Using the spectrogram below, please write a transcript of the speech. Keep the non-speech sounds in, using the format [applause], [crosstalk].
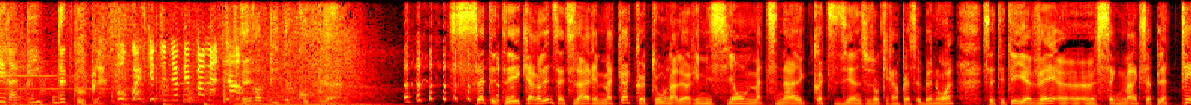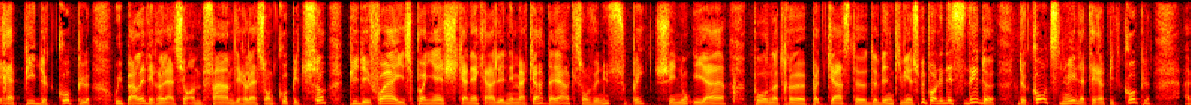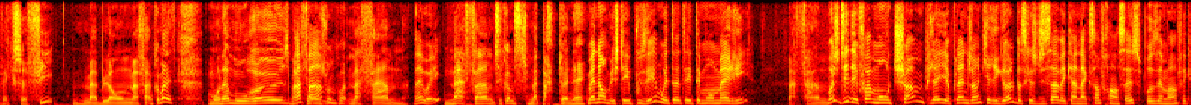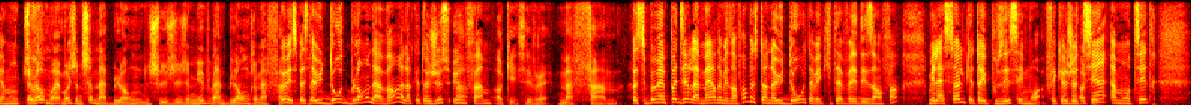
Thérapie de couple. Pourquoi est-ce que tu ne le fais pas maintenant? Thérapie de couple. Cet été, Caroline Saint-Hilaire et Maca Cotto, dans leur émission matinale quotidienne, c'est eux qui remplaçaient Benoît, cet été, il y avait un, un segment qui s'appelait Thérapie de couple, où ils parlaient des relations hommes-femmes, des relations de couple et tout ça. Puis des fois, ils se pognaient, chicanaient Caroline et Maca, d'ailleurs, qui sont venus souper chez nous hier pour notre podcast Devine qui vient souper. Puis on a décidé de, de continuer la thérapie de couple avec Sophie ma blonde, ma femme. Comment mon amoureuse, ma, Ma femme. comment- ma femme. Ben oui. Ma femme, c'est comme si tu m'appartenais. Mais non, mais je t'ai épousé. Moi, t'es mon mari. Ma femme. Moi, je dis des fois mon chum, puis là, il y a plein de gens qui rigolent parce que je dis ça avec un accent français, supposément. Fait que mon chum. non, moi, moi j'aime ça ma blonde. J'aime mieux ma blonde que ma femme. oui, mais c'est parce que t'as eu d'autres blondes avant, alors que t'as juste une Ah. femme. OK, c'est vrai. Ma femme. Parce que tu peux même pas dire la mère de mes enfants parce que t'en as eu d'autres avec qui t'avais des enfants. Mais la seule que t'as épousée, c'est moi. Fait que je tiens à mon titre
